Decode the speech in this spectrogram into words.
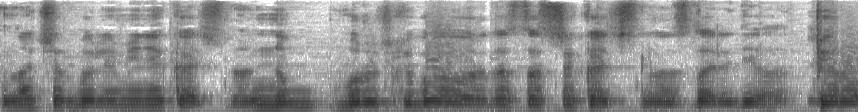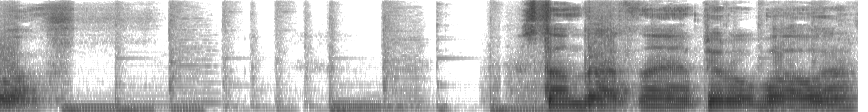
Значит, более-менее качественно. Ну, ручки Бауэр достаточно качественно стали делать. Перо. Стандартное перо Бауэр.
